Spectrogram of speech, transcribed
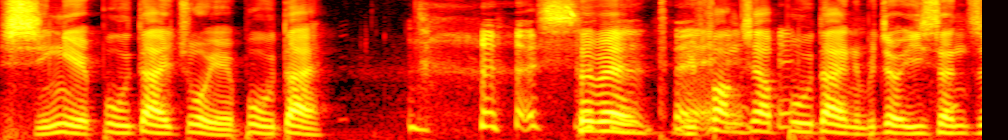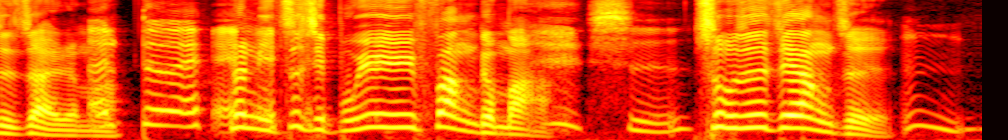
行也布袋，坐也布袋，对不对？你放下布袋，你不就一身自在了吗？对。那你自己不愿意放的嘛？是，是不是这样子？嗯。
